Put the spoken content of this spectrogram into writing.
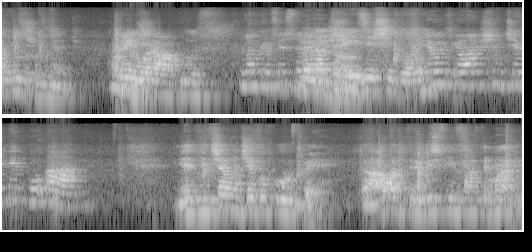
Am văzut că nu merge. Atunci- 3 ori A plus... Nu, profesor, De la Da. 32, eu, eu aș începe cu A. E de ce am început cu B? Că A ar trebui să fie foarte mare.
